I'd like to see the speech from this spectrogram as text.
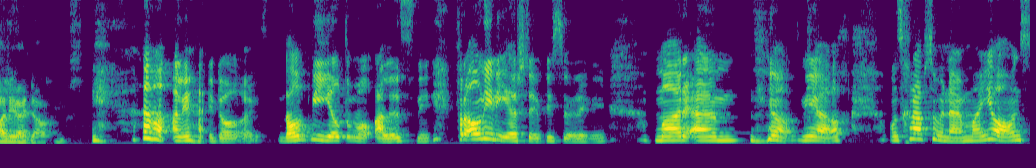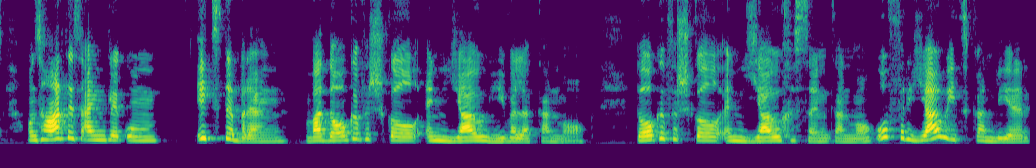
Al die uitdagings. al die uitdagings. Dalk nie heeltemal alles nie, veral nie in die eerste episode nie. Maar ehm um, ja, nee, ag, ons grap sommer nou, maar ja, ons ons hart is eintlik om iets te bring wat dalk 'n verskil in jou huwelik kan maak. Dalk 'n verskil in jou gesin kan maak of vir jou iets kan leer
